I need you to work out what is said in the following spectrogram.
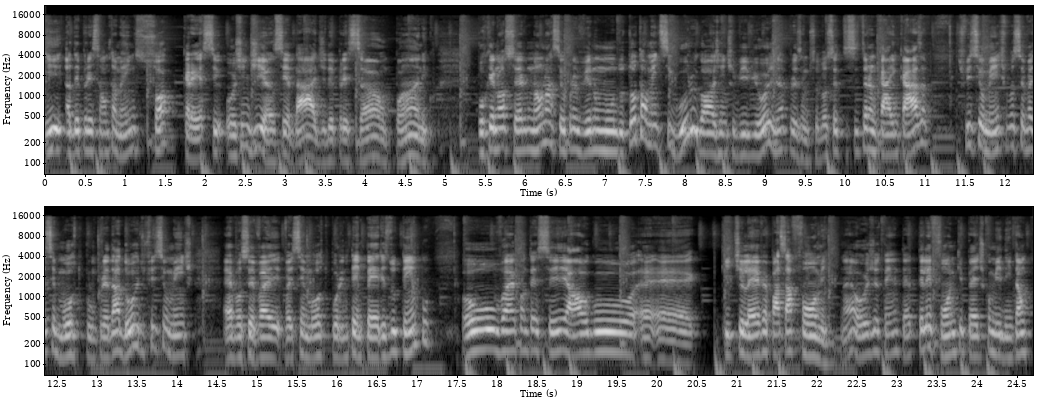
E a depressão também só cresce hoje em dia, ansiedade, depressão, pânico porque nosso cérebro não nasceu para viver num mundo totalmente seguro, igual a gente vive hoje, né? Por exemplo, se você se trancar em casa, dificilmente você vai ser morto por um predador, dificilmente é, você vai, vai ser morto por intempéries do tempo, ou vai acontecer algo é, é, que te leve a passar fome, né? Hoje tem até telefone que pede comida. Então,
